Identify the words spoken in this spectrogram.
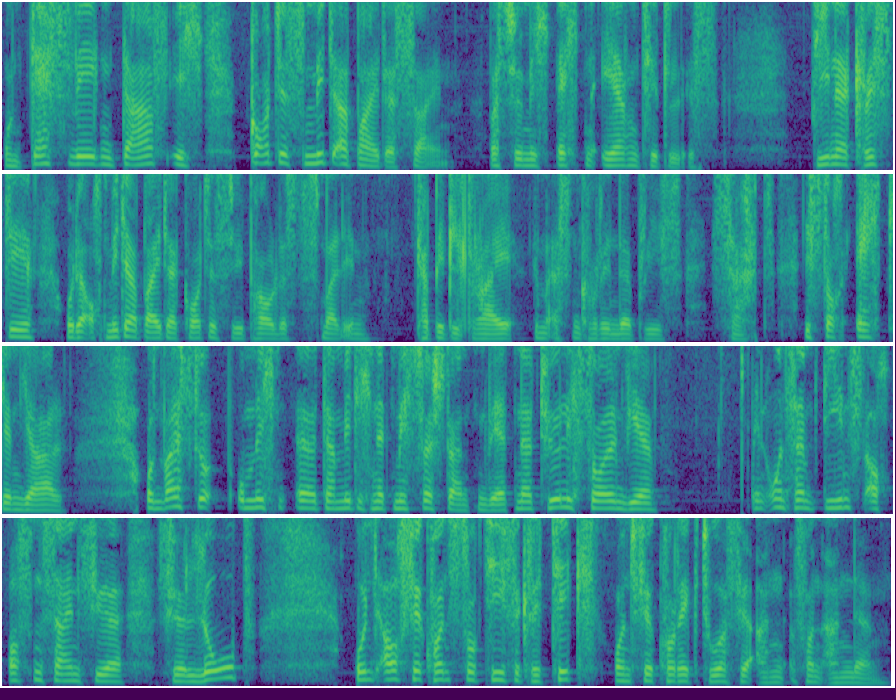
Und deswegen darf ich Gottes Mitarbeiter sein, was für mich echt ein Ehrentitel ist. Diener Christi oder auch Mitarbeiter Gottes, wie Paulus das mal in Kapitel 3 im ersten Korintherbrief sagt. Ist doch echt genial. Und weißt du, um mich, äh, damit ich nicht missverstanden werde, natürlich sollen wir in unserem Dienst auch offen sein für, für Lob, und auch für konstruktive Kritik und für Korrektur für an, von anderen.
